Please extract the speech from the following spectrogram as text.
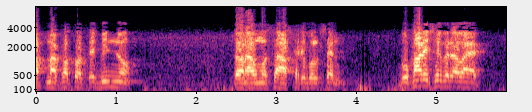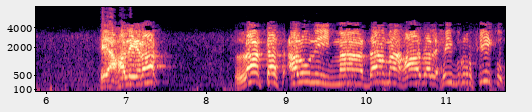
আপনার ফতোয়াতে ভিন্ন। তখন আবুমসা আসারি বলছেন, বুখারি শরীফের রাবায়ত হে আহালে এরাক লা তাস আলুনি মা দামা হাজাল হিব্রু ফিকুম।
